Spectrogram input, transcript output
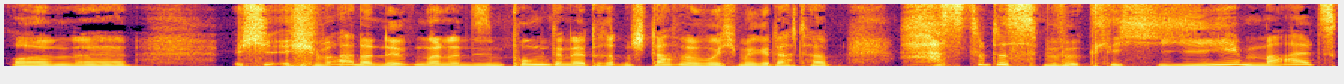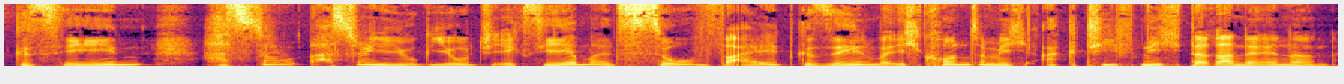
und äh, ich, ich war dann irgendwann an diesem Punkt in der dritten Staffel, wo ich mir gedacht habe, hast du das wirklich jemals gesehen? Hast du, hast du Yu-Gi-Oh! GX jemals so weit gesehen? Weil ich konnte mich aktiv nicht daran erinnern.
